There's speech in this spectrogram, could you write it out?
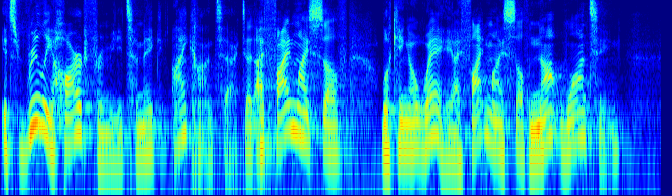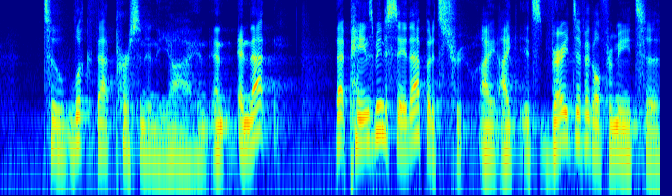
it's really hard for me to make eye contact. I find myself looking away. I find myself not wanting to look that person in the eye. And, and, and that, that pains me to say that, but it's true. I, I, it's very difficult for me to,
